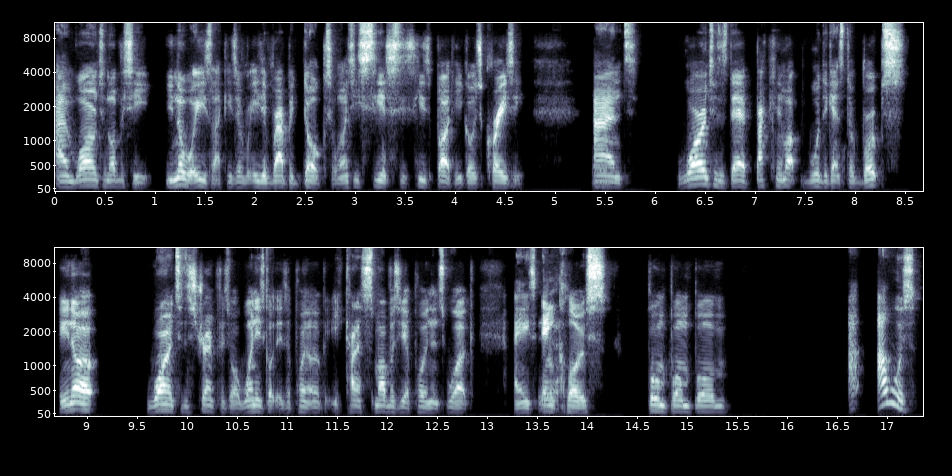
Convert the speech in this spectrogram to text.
And Warrington, obviously, you know what he's like. He's a he's a rabid dog. So once he sees his blood, he goes crazy. And Warrington's there backing him up, wood against the ropes. You know, Warrington's strength as well. When he's got his opponent, he kind of smothers the opponent's work and he's yeah. in close. Boom, boom, boom. I, I was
